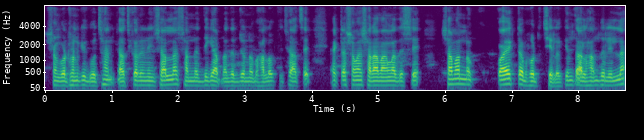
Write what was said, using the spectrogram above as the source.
সংগঠনকে গোছান, কাজ করেন ইনশাল্লাহ সামনের দিকে আপনাদের জন্য ভালো কিছু আছে। একটা সময় সারা বাংলাদেশে সামান্য কয়েকটা ভোট ছিল। কিন্তু আলহামদুলিল্লাহ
